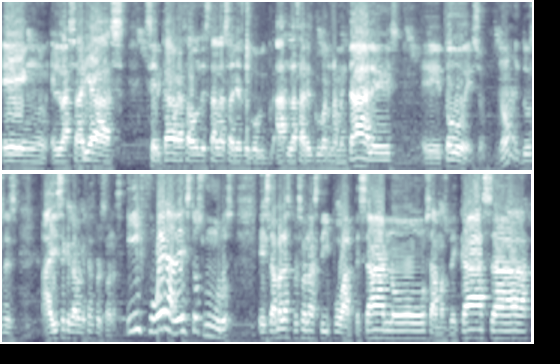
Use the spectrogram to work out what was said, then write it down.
en, en las áreas cercanas a donde están las áreas, de las áreas gubernamentales, eh, todo eso, ¿no? Entonces ahí se quedaban estas personas. Y fuera de estos muros estaban las personas tipo artesanos, amas de casa,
